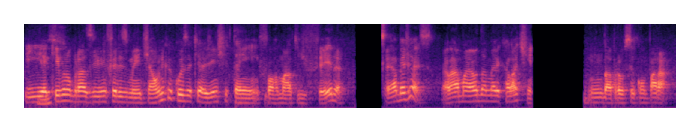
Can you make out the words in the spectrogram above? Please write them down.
E Isso. aqui no Brasil, infelizmente, a única coisa que a gente tem em formato de feira é a BGS. Ela é a maior da América Latina. Não dá pra você comparar.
